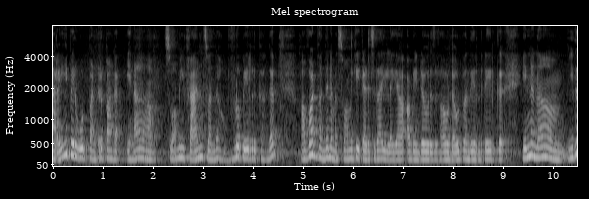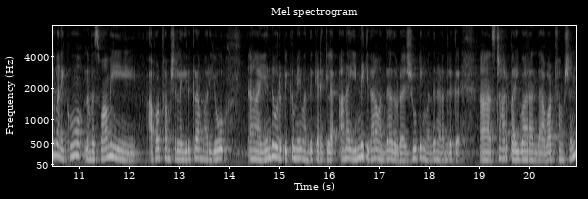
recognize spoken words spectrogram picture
நிறைய பேர் ஓட் பண்ணிருப்பாங்க. ஏன்னா சுவாமி ஃபேன்ஸ் வந்து அவ்வளோ பேர் இருக்காங்க. அவார்ட் வந்து நம்ம சுவாமிக்கு கிடைச்சதா இல்லையா அப்படின்ற ஒரு டவுட் வந்து இருந்துகிட்டே இருக்குது என்னென்னா இது வரைக்கும் நம்ம சுவாமி அவார்ட் ஃபங்க்ஷனில் இருக்கிற மாதிரியோ எந்த ஒரு பிக்குமே வந்து கிடைக்கல. ஆனால் இன்றைக்கி தான் வந்து அதோட ஷூட்டிங் வந்து நடந்திருக்கு. ஸ்டார் பரிவார் அந்த அவார்ட் ஃபங்க்ஷன்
